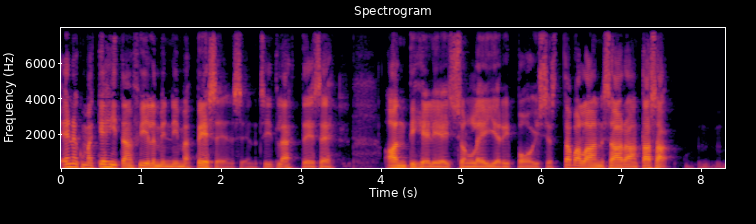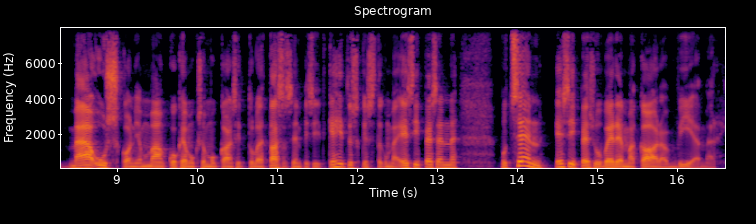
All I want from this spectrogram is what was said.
ennen kuin mä kehitän filmin, niin mä pesen sen. Siitä lähtee se anti layeri pois, ja tavallaan ne saadaan tasa, mä uskon, ja mä oon kokemuksen mukaan sit tulee tasaisempi siitä kehityskestä, kun mä esipesen ne, mutta sen esipesuveden mä kaadan viemäriin.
